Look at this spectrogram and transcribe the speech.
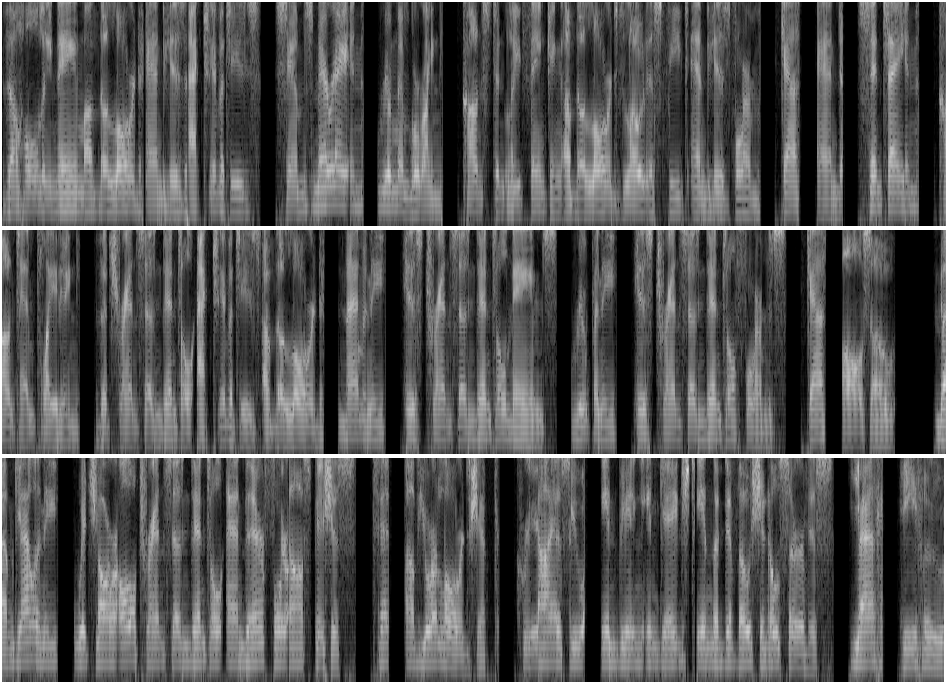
the holy name of the Lord and his activities, Samsmarayan, remembering, constantly thinking of the Lord's lotus feet and his form, ka, and sintayan, contemplating the transcendental activities of the Lord, Namani, his transcendental names, Rupani, his transcendental forms, ka, also. Mangalani, which are all transcendental and therefore auspicious, te, of your lordship, Kriyasu, in being engaged in the devotional service, Yah, he who,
